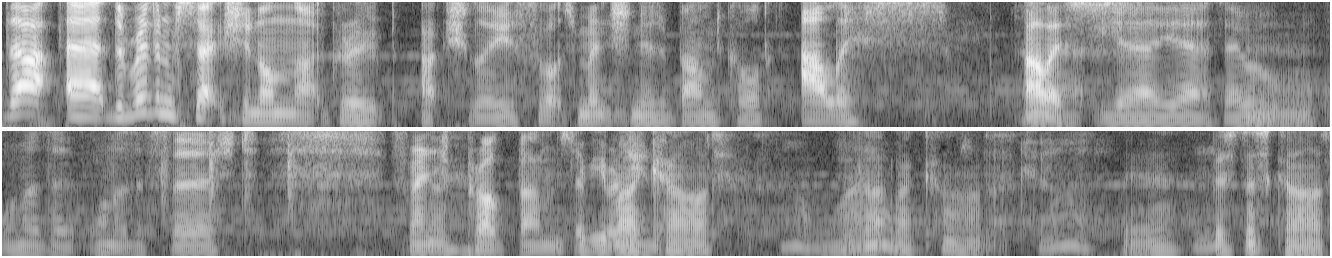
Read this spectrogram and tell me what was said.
That uh, the rhythm section on that group actually I forgot to mention is a band called Alice. Alice? Uh, yeah, yeah, they were Mm. one of the one of the first French Yeah. prog bands. Give you my card. Oh You like my card? Card. Yeah. Mm. Business card.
